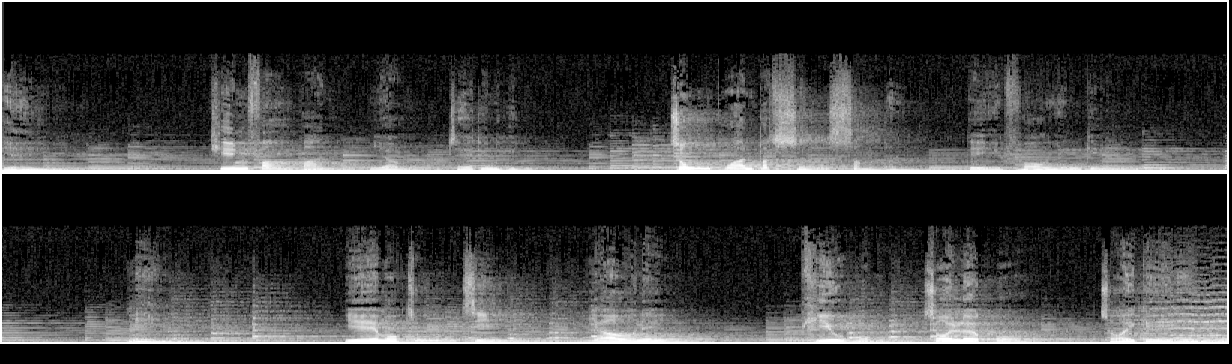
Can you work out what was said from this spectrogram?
夜天花板有这段戏，总关不上心里的放映机。你夜幕中只有你飘过，再掠过，再记起，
